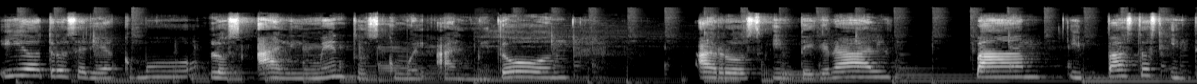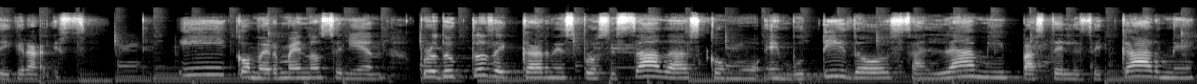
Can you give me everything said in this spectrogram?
y otros serían como los alimentos como el almidón, arroz integral, pan y pastas integrales. Y comer menos serían productos de carnes procesadas como embutidos, salami, pasteles de carne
